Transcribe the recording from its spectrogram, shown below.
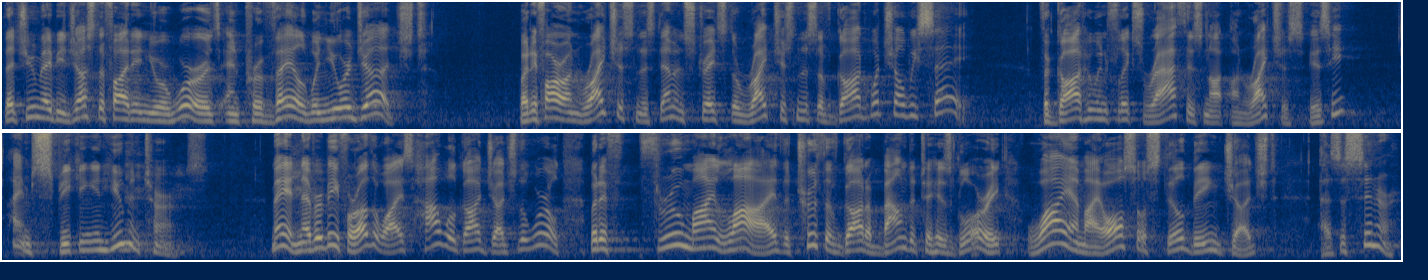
that you may be justified in your words and prevail when you are judged. But if our unrighteousness demonstrates the righteousness of God, what shall we say? The God who inflicts wrath is not unrighteous, is He? I am speaking in human terms. May it never be, for otherwise how will God judge the world? But if through my lie the truth of God abounded to His glory, why am I also still being judged as a sinner?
